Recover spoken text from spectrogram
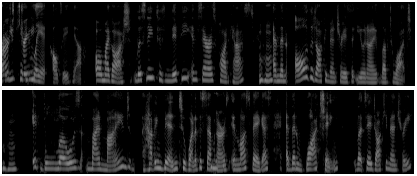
Are you extremely culty. Yeah. Oh my gosh! Listening to Nippy and Sarah's podcast, Mhm, and then all of the documentaries that you and I love to watch. mhm. It blows my mind having been to one of the seminars in Las Vegas and then watching, let's say, a documentary.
